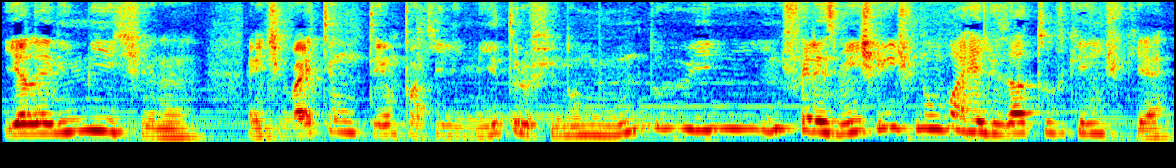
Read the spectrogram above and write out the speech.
e ela é limite, né? A gente vai ter um tempo aqui limítrofe no mundo e infelizmente a gente não vai realizar tudo que a gente quer.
